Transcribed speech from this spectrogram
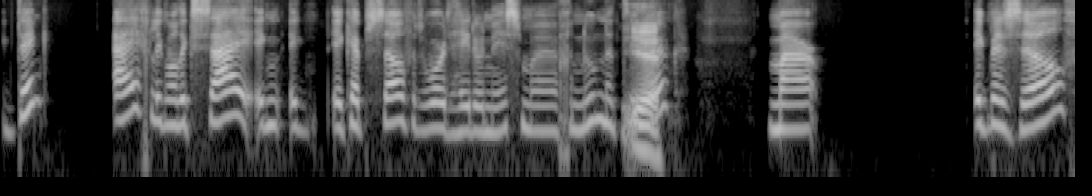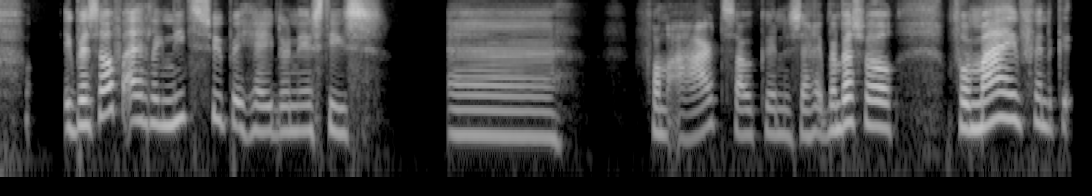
Ik denk eigenlijk, want ik zei, ik, ik, ik heb zelf het woord hedonisme genoemd natuurlijk. Maar ik ben zelf, ik ben zelf eigenlijk niet super hedonistisch eh, van aard, zou ik kunnen zeggen. Ik ben best wel, voor mij vind ik,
